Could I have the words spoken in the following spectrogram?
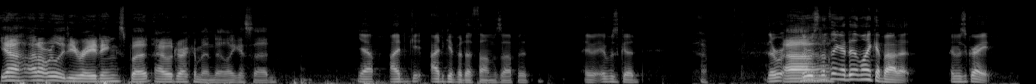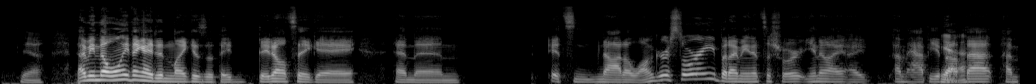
yeah, I don't really do ratings, but I would recommend it. Like I said. Yep, I'd gi- I'd give it a thumbs up. It it, it was good. Yeah. There there was Uh, nothing I didn't like about it. It was great. Yeah. I mean, the only thing I didn't like is that they they don't say gay, and then it's not a longer story. But I mean, it's a short. You know, I, I I'm happy about Yeah. that. I'm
